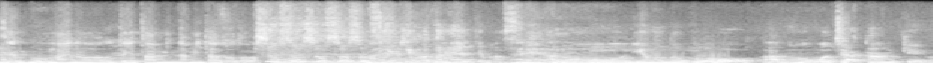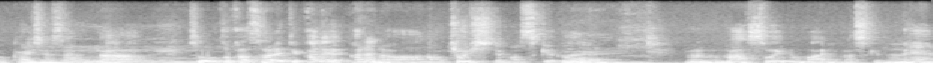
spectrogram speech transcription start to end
全部お前のデータみんな見たぞとか。そうそうそうそう、最近また流行ってますね。あの、日本の某、あの、おもちゃ関係の会社さんが、そう脅かされて、彼、彼らは、あの、拒否してますけど、うん、まあそういうのもありますけどね。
